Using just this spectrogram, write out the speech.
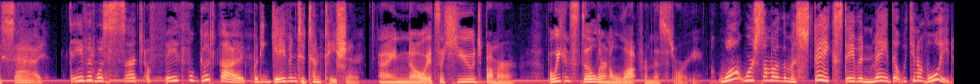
Me sad. David was such a faithful good guy, but he gave in to temptation. I know it's a huge bummer, but we can still learn a lot from this story. What were some of the mistakes David made that we can avoid?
